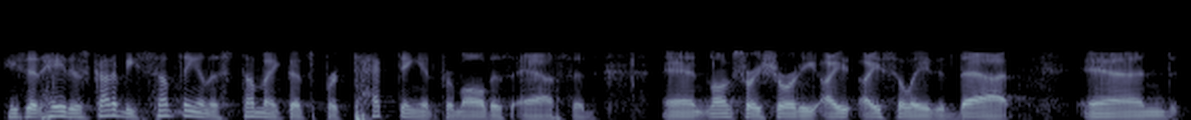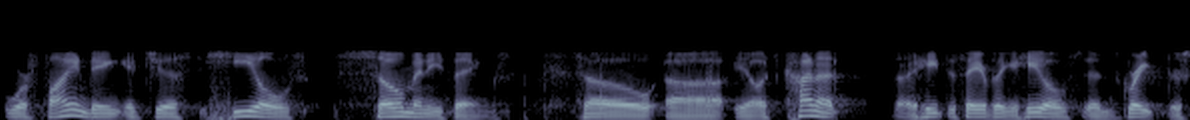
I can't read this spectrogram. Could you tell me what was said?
he said, "Hey, there's got to be something in the stomach that's protecting it from all this acid." And long story short, he I- isolated that, and we're finding it just heals so many things. So uh, you know, it's kind of I hate to say everything it heals, and great. There's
